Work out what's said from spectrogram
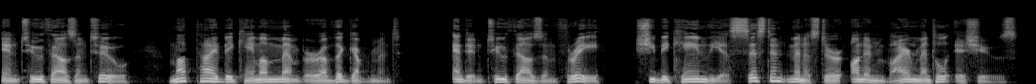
In 2002, Maathai became a member of the government, and in 2003, she became the Assistant Minister on Environmental Issues.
